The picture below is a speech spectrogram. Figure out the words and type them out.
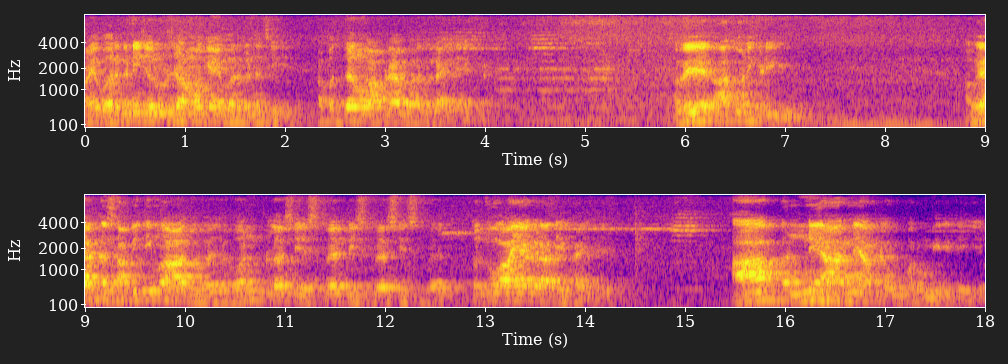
અહીં વર્ગની જરૂર છે, આમાં ક્યાંય વર્ગ નથી. આ બધામાં આપણે આ વર્ગ લાવી નાખ્યા. હવે આ તો નીકળી ગયું. હવે આપણે સાબિતીમાં આ જોવે છે. One plus A square, B square, C square. તો જો આ આગળ આ દેખાય છે. આ બંને હારને આપણે ઉપર ઉમેરી દઈએ.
